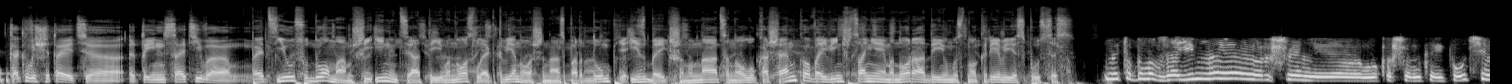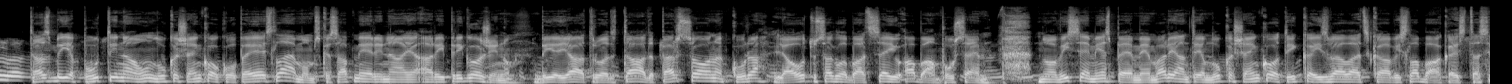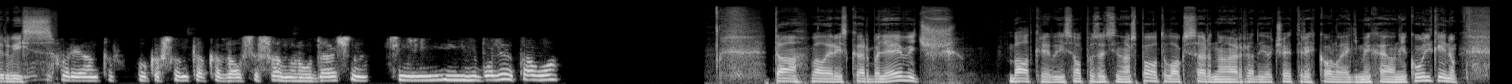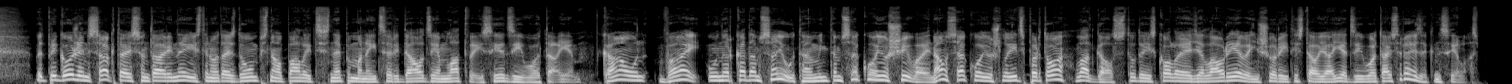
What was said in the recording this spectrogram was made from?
Как вы считаете, эта инициатива... Pēc jūsu domām šī iniciatīva noslēgt vienošanās par dumpja izbeigšanu nāca no Lukašenko vai viņš saņēma norādījumus no Krievijas puses? Ну, это было взаимное решение Лукашенко и Путина. Tas bija Putina un Lukašenko kopējais lēmums, kas apmierināja arī Prigožinu. Bija jāatrod tāda persona, kura ļautu saglabāt seju abām pusēm. No visiem iespējamiem variantiem Lukašenko tika izvēlēts kā vislabākais. Tas ir viss. Вариантов Лукашенко оказался самым удачным. И не более того. Tā Valērijas Karbaļevičs. Baltkrievijas opozicionārs politologs sarunā ar Radio 4 kolēģi Mihālu Ņikuļkinu. Bet Prigožina sāktais un tā arī neīstenotais dumpis nav palicis nepamanīts arī daudziem Latvijas iedzīvotājiem. Kā un vai un ar kādām sajūtām viņi tam sekojuši vai nav sekojuši līdzi par to Latgals studijas kolēģe Laurieviņa šorīt iztaujā iedzīvotājs Reizeknas ielās.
